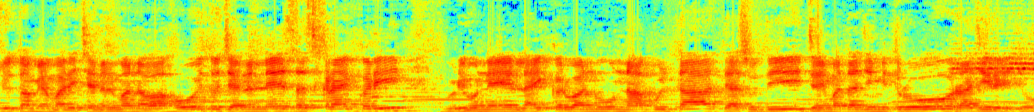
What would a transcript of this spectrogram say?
જો તમે અમારી ચેનલમાં નવા હોય તો ચેનલને સબસ્ક્રાઈબ કરી વિડીયોને લાઈક કરવાનું ના ભૂલતા. ત્યાં સુધી જય માતાજી મિત્રો, રાજી રહેજો.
